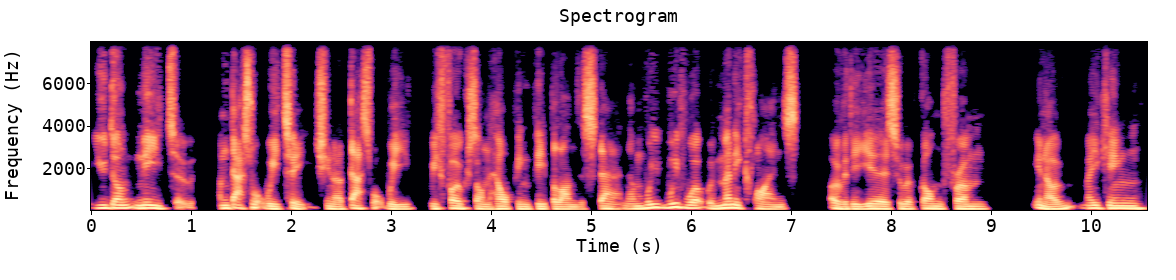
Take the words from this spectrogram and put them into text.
You don't need to. And that's what we teach. You know, that's what we, we focus on helping people understand. And we, we've worked with many clients over the years who have gone from, you know, making,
